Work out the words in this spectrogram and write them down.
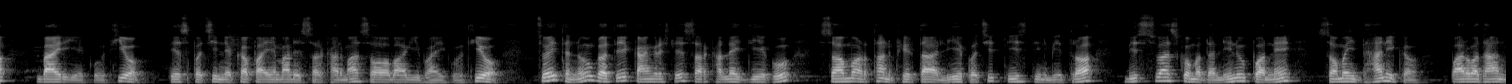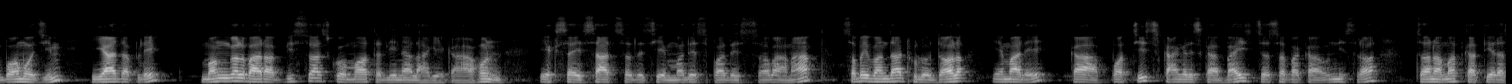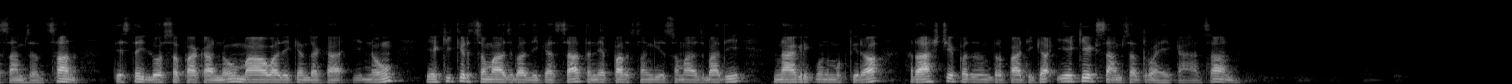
बाहिरिएको थियो। त्यसपछि नेकपा एमाले सरकारमा सहभागी भएको थियो। चैत नौ गते काङ्ग्रेसले सरकारलाई दिएको समर्थन फिर्ता लिएपछि तिस दिनभित्र विश्वासको मत लिनुपर्ने संवैधानिक प्रावधान बमोजिम यादवले मङ्गलबार विश्वासको मत लिन लागेका हुन्। एक सय सात सदस्यीय मध्य प्रदेश सभामा सबैभन्दा ठुलो दल एमालेका पच्चिस काङ्ग्रेसका बाइस जसपाका उन्नाइस र जनमतका तेह्र सांसद छन्। त्यस्तै लोसपाका नौ माओवादी केन्द्रका नौ एकीकृत समाजवादीका सात नेपाल सङ्घीय समाजवादी नागरिक उन्मुक्ति र राष्ट्रिय प्रजातन्त्र पार्टीका एक एक सांसद रहेका छन्।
